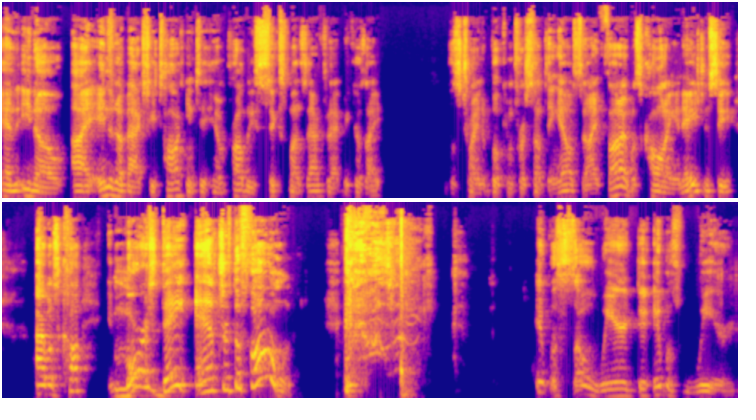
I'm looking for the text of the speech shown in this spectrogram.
And you know, I ended up actually talking to him probably six months after that because I was trying to book him for something else, and I thought I was calling an agency. I was called Morris Day answered the phone. it was so weird. Dude. It was weird.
